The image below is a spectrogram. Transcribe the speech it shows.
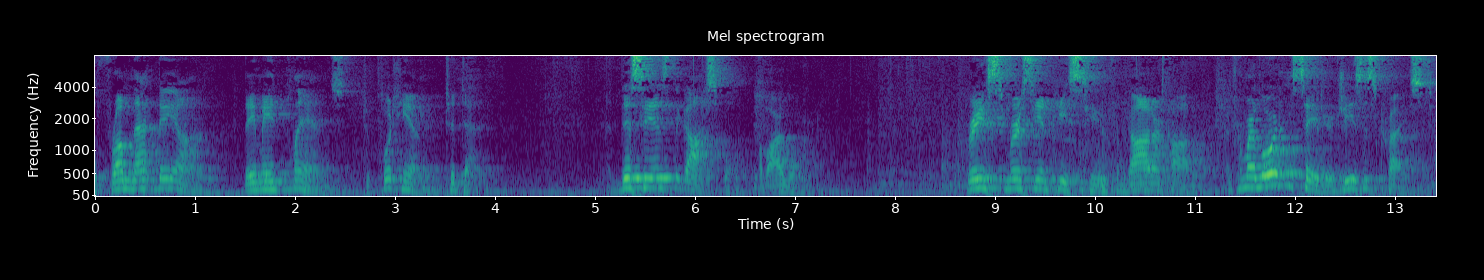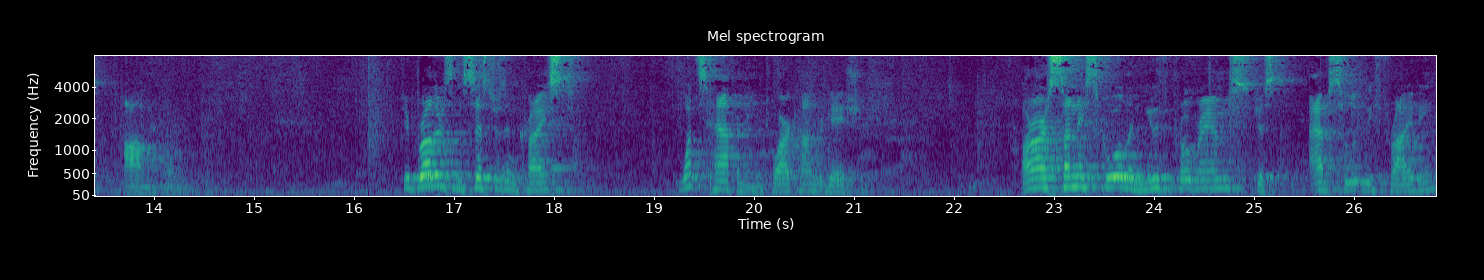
from that day on, they made plans to put him to death. And this is the gospel of our Lord. Grace, mercy, and peace to you from God our Father and from our Lord and Savior, Jesus Christ. Amen. Dear brothers and sisters in Christ, what's happening to our congregation? Are our Sunday school and youth programs just absolutely thriving?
